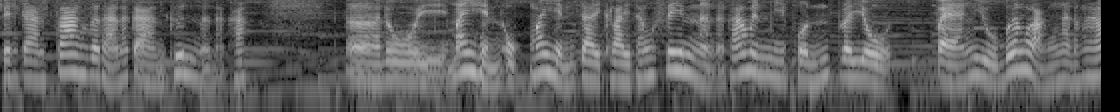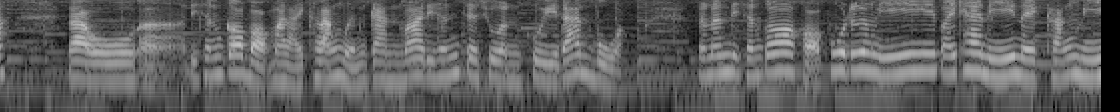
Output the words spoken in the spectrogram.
เป็นการสร้างสถานการณ์ขึ้นนะคะโดยไม่เห็นอกไม่เห็นใจใครทั้งสิ้นนะคะมันมีผลประโยชน์แฝงอยู่เบื้องหลังนะคะเราดิฉันก็บอกมาหลายครั้งเหมือนกันว่าดิฉันจะชวนคุยด้านบวก ดังนั้นดิฉันก็ขอพูดเรื่องนี้ไปแค่นี้ในครั้งนี้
